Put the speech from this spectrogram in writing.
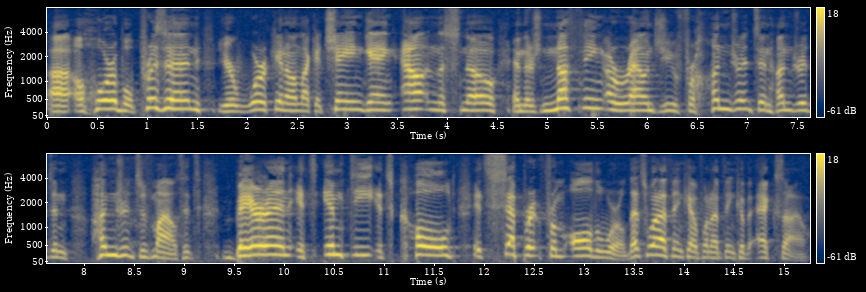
uh, a horrible prison. You're working on like a chain gang out in the snow, and there's nothing around you for hundreds and hundreds and hundreds of miles. It's barren, it's empty, it's cold, it's separate from all the world. That's what I think of when I think of exile.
